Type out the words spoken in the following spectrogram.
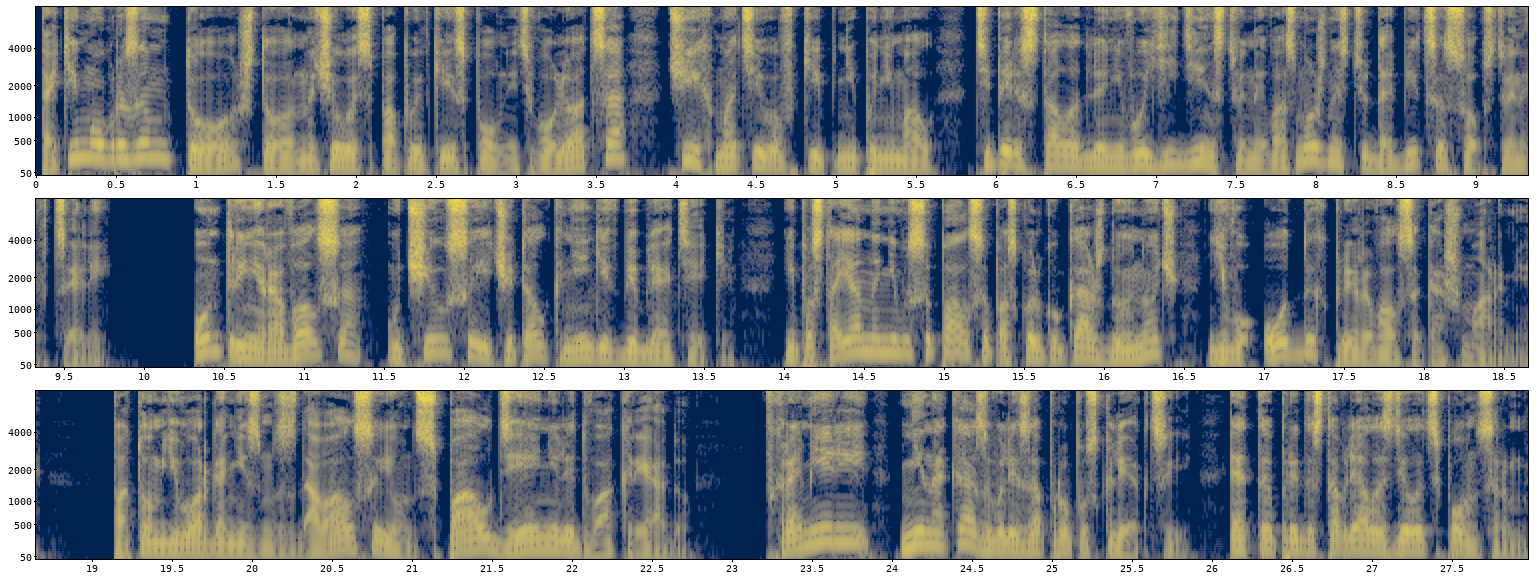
Таким образом, то, что началось с попытки исполнить волю отца, чьих мотивов Кип не понимал, теперь стало для него единственной возможностью добиться собственных целей. Он тренировался, учился и читал книги в библиотеке, и постоянно не высыпался, поскольку каждую ночь его отдых прерывался кошмарами. Потом его организм сдавался, и он спал день или два кряду. В Хромерии не наказывали за пропуск лекций, это предоставлялось делать спонсорам,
